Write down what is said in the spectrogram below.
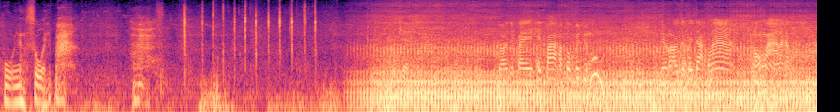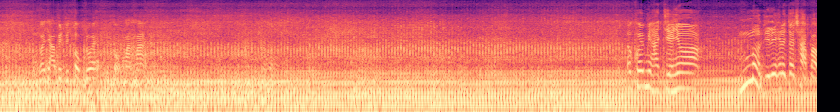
โหยังสวยป่ะโอเคเราจะ ไปให้ป้าตกเป็นอยู่นู่น เดี๋ยวเราจะไปดักหน้าน้องหมานะครับ ผมก็ยาวเป็นไปตกด้วย ตกมันมากแล้วเคยมีหาเจียเนาะเมื่อดีเลยให้เราเจ้าชาเปล่า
